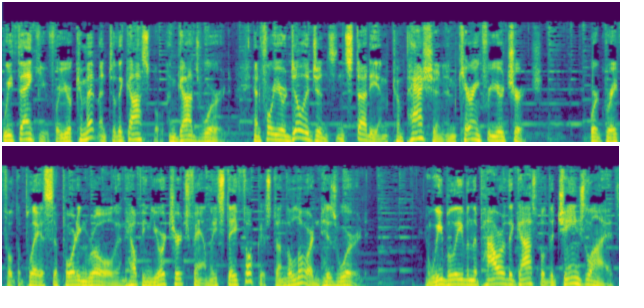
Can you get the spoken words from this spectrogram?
We thank you for your commitment to the gospel and God's Word, and for your diligence in study and compassion in caring for your church. We're grateful to play a supporting role in helping your church family stay focused on the Lord and His Word. And we believe in the power of the gospel to change lives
